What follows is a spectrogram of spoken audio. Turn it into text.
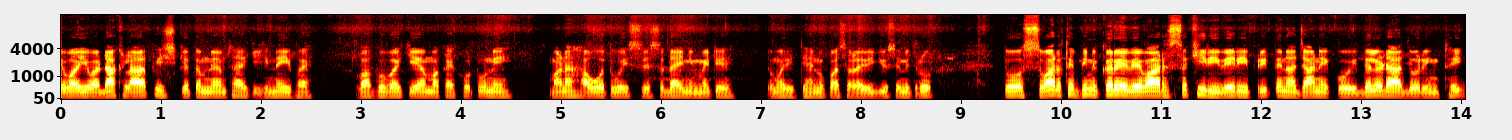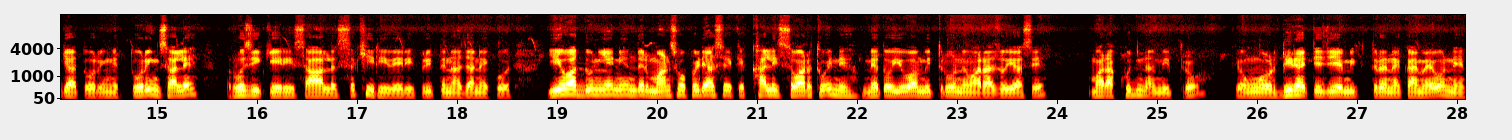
એવા એવા દાખલા આપીશ કે તમને એમ થાય કે નહીં ભાઈ. વાઘુભાઈ કે એમાં કાંઈ ખોટું નહીં. માણસ આવો તો હોય છે સદાયની માટે. તમારી ધ્યાન પાછળ આવી ગયું છે મિત્રો. તો સ્વાર્થ ભીન કરે વ્યવહાર સખીરી વેરી, પ્રીતના જાને કોઈ દલડા દોરિંગ થઈ ગયા, તોરિંગને તોરિંગ સાલે, રોજી કેરી સાલ સખીરી વેરી, પ્રીતના જાને કોઈ. એવા દુનિયાની અંદર માણસો પડ્યા છે કે ખાલી સ્વાર્થ હોય ને, મેં તો એવા મિત્રોને મારા જોયા છે. મારા ખુદના મિત્રો, કે હું અડધી રાતે જે મિત્રને કામ આવ્યો ને,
